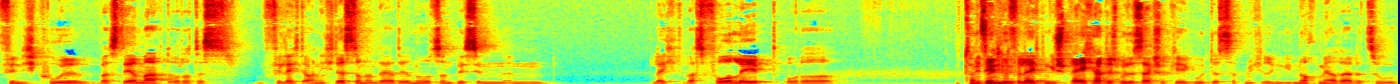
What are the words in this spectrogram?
finde ich cool, was der macht oder das vielleicht auch nicht das, sondern der dir nur so ein bisschen ein, vielleicht was vorlebt oder mit dem du vielleicht ein Gespräch hattest, wo du sagst, okay, gut, das hat mich irgendwie noch mehr da dazu.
